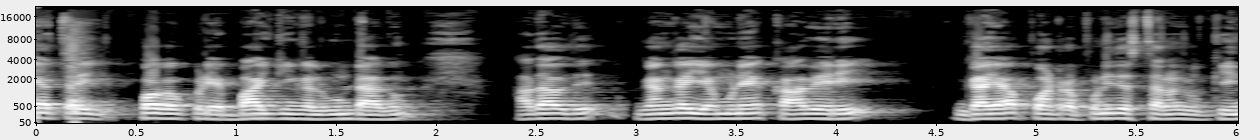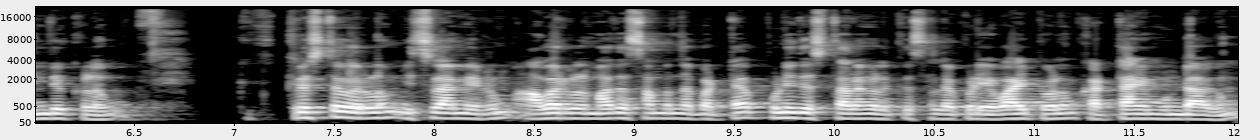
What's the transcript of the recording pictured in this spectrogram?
யாத்திரை போகக்கூடிய பாக்கியங்கள் உண்டாகும். அதாவது கங்கை யமுனை காவேரி கயா போன்ற புனித ஸ்தலங்களுக்கு இந்துக்களும் கிறிஸ்தவர்களும் இஸ்லாமியர்களும் அவர்கள் மத சம்பந்தப்பட்ட புனித ஸ்தலங்களுக்கு செல்லக்கூடிய வாய்ப்புகளும் கட்டாயம் உண்டாகும்.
